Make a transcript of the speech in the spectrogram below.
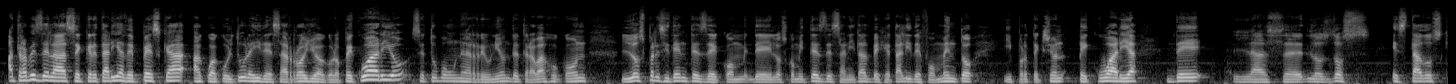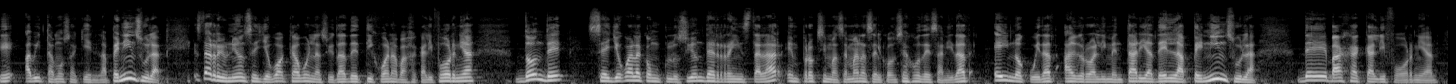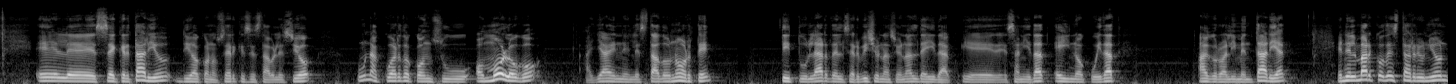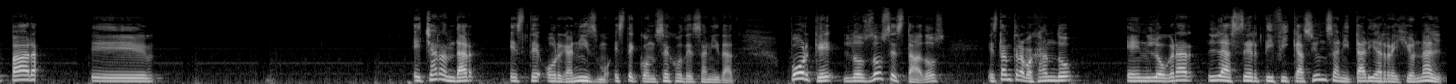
a través de la Secretaría de Pesca, Acuacultura y Desarrollo Agropecuario se tuvo una reunión de trabajo con los presidentes de, los comités de sanidad vegetal y de fomento y protección pecuaria de eh, los dos estados que habitamos aquí en la península. Esta reunión se llevó a cabo en la ciudad de Tijuana, Baja California, donde se llegó a la conclusión de reinstalar en próximas semanas el Consejo de Sanidad e Inocuidad Agroalimentaria de la península de Baja California. El eh, secretario dio a conocer que se estableció un acuerdo con su homólogo allá en el estado norte, titular del Servicio Nacional de, eh, Sanidad e Inocuidad Agroalimentaria, en el marco de esta reunión para eh, echar a andar este organismo, este Consejo de Sanidad, porque los dos estados están trabajando en lograr la certificación sanitaria regional.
